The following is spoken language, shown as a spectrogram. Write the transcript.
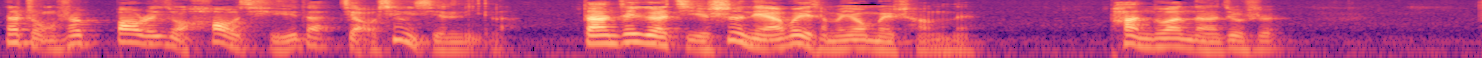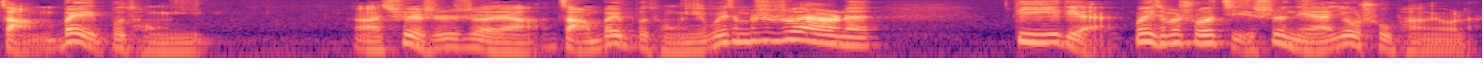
那总是抱着一种好奇的侥幸心理了。但这个几十年为什么又没成呢？判断呢就是长辈不同意啊，确实是这样，长辈不同意。为什么是这样呢？第一点，为什么说几十年又出朋友了？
